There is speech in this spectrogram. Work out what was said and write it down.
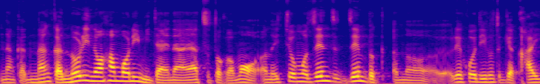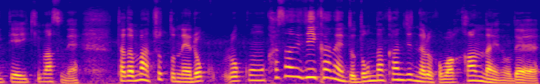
なんか、なんか、ノリのハモリみたいなやつとかも、あの、一応もう全全部、あの、レコーディングの時は書いていきますね。ただまあちょっとね、録音を重ねていかないとどんな感じになるかわかんないので、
